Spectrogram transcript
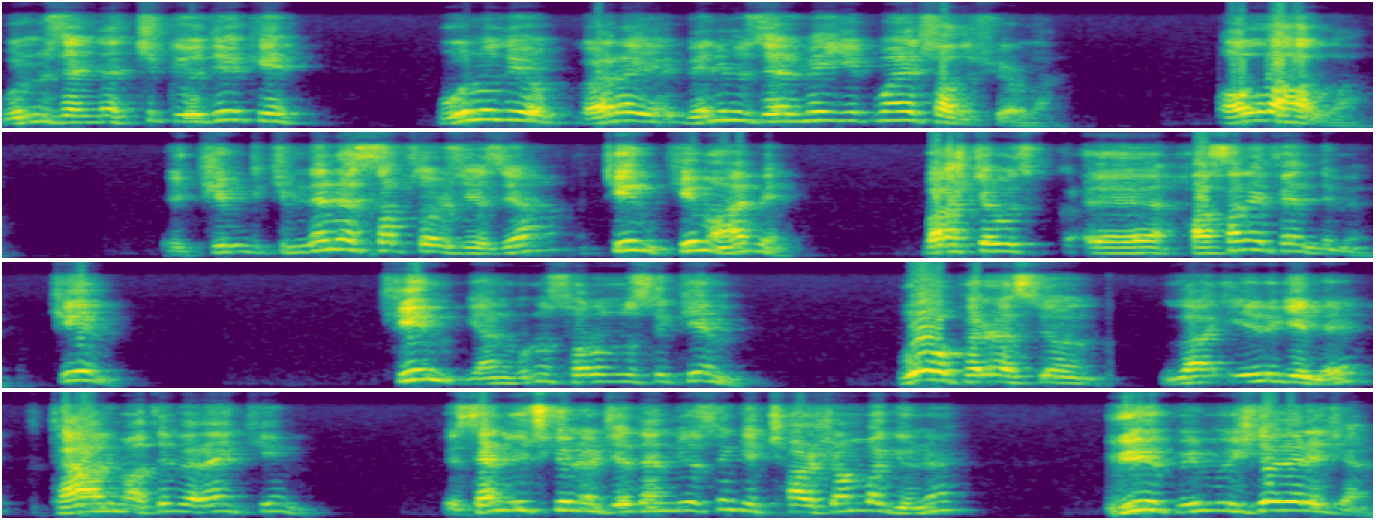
Bunun üzerine çıkıyor diyor ki bunu diyor Garayı benim üzerime yıkmaya çalışıyorlar. Allah Allah. E kim kimden hesap soracağız ya? Kim? Kim abi? Başçavuş e, Hasan Efendi mi? Kim? Kim? Yani bunun sorumlusu kim? Bu operasyonla ilgili talimatı veren kim? E sen üç gün önceden diyorsun ki çarşamba günü büyük bir müjde vereceğim.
